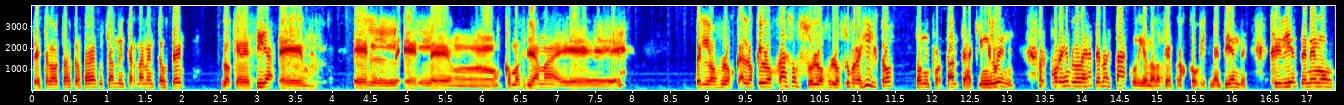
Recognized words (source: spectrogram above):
este, lo, estaba escuchando internamente a usted, lo que decía eh, el, el em, ¿cómo se llama? Eh, los, los, los, los casos, los, los subregistros son importantes aquí en el Beni. Por ejemplo, la gente no está acudiendo a los centros COVID, ¿me entiende? Si bien tenemos,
